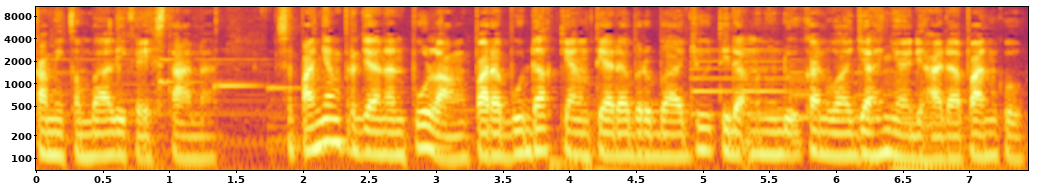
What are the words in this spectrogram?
kami kembali ke istana. Sepanjang perjalanan pulang, para budak yang tiada berbaju tidak menundukkan wajahnya di hadapanku.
